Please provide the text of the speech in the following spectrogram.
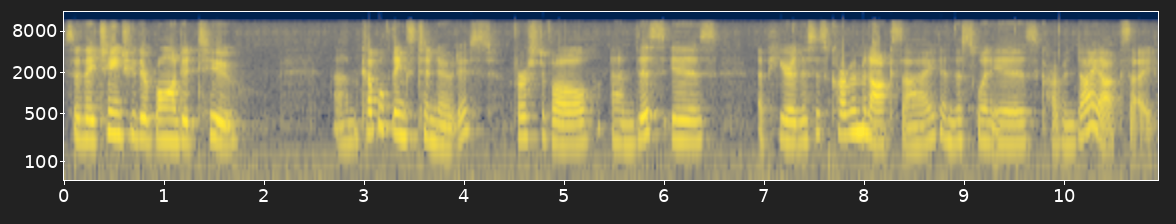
So they change who they're bonded to. Um, a couple things to notice. First of all, um, this is up here, this is carbon monoxide and this one is carbon dioxide.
